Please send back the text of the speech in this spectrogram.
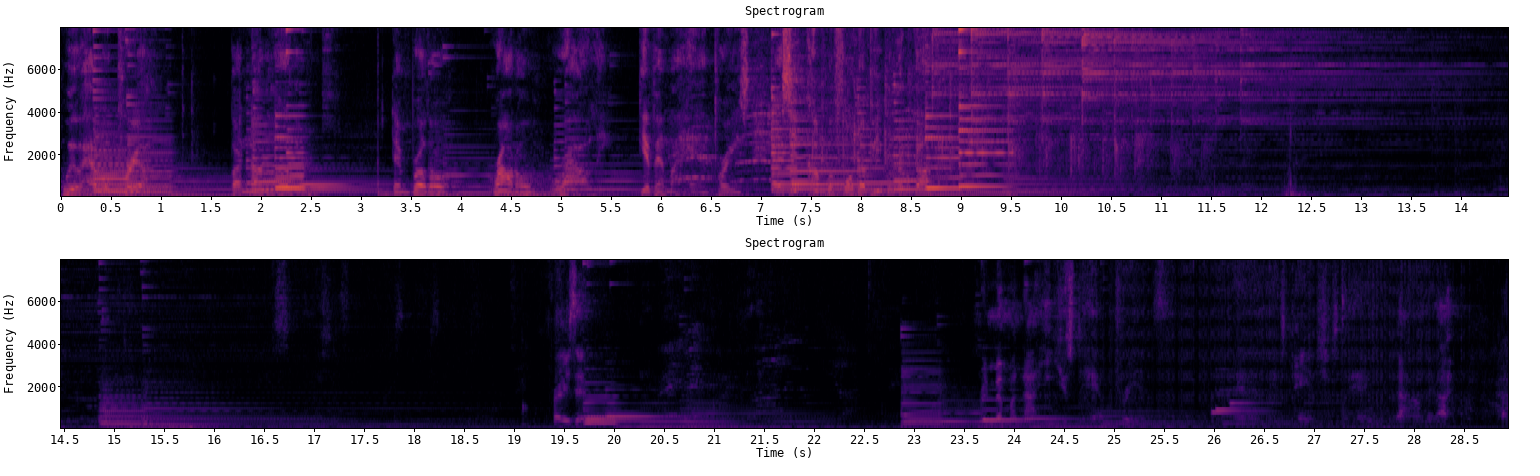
We'll have a prayer by none other than Brother Ronald Rowley. Give him a hand praise as he come before the people of God. Praise it. Remember now, he used to have dreads, and his pants used to hang down. I, I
